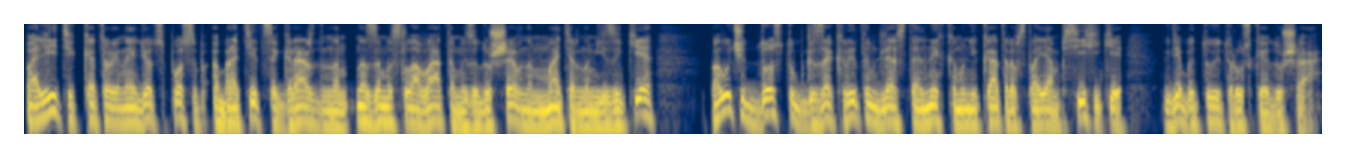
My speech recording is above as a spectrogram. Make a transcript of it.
Политик, который найдет способ обратиться к гражданам на замысловатом и задушевном матерном языке, получит доступ к закрытым для остальных коммуникаторов слоям психики, где бытует русская душа.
